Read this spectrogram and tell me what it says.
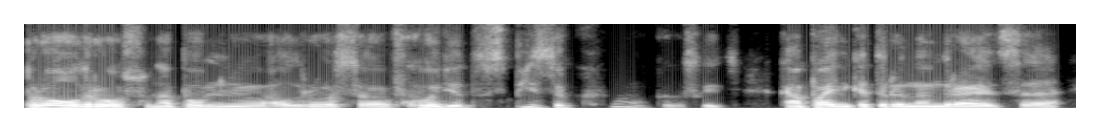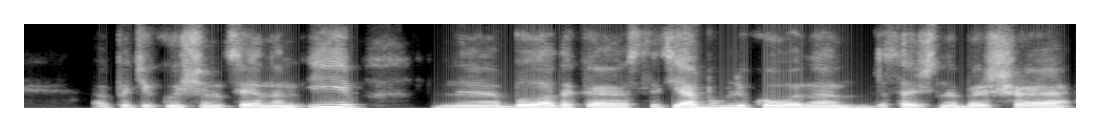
про Алросу. Напомню, Алроса входит в список, ну, как сказать, компаний, которые нам нравятся по текущим ценам. И э, была такая статья опубликована, достаточно большая,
